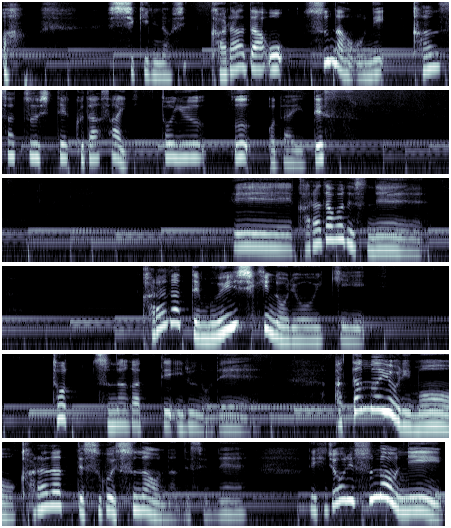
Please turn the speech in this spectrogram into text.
あ仕切り直し体を素直に観察してくださいというお題です。えー、体はですね体って無意識の領域とつながっているので頭よりも体ってすごい素直なんですよね。で非常に素直に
